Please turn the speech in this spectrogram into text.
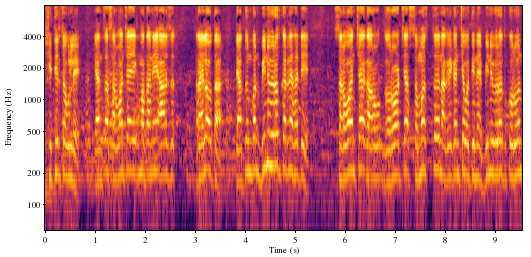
शीतील चौगले यांचा सर्वांच्या एकमताने अर्ज राहिला होता. त्यातून पण बिनविरोध करण्यासाठी सर्वांच्या गौरवाच्या समस्त नागरिकांच्या वतीने बिनविरोध करून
